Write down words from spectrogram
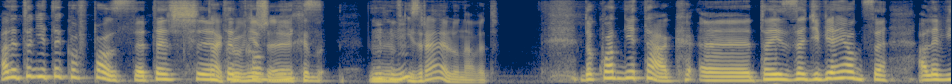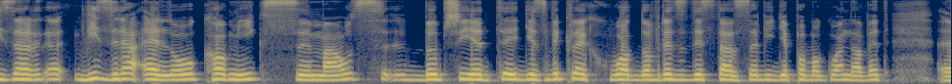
Ale to nie tylko w Polsce, też tak, ten również komiks... chyba w mhm. Izraelu nawet. Dokładnie tak. E, to jest zadziwiające, ale w, w Izraelu komiks Maus był przyjęty niezwykle chłodno, wręcz z dystansem i nie pomogła nawet e,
